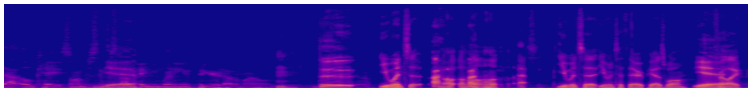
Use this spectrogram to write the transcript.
that okay. So I'm just gonna Yeah. stop paying you money and figure it out on my own. The You went to. I- oh, I- oh, oh, you went to. You went to therapy as well. Yeah. For like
